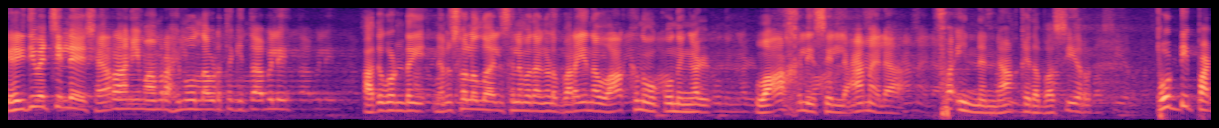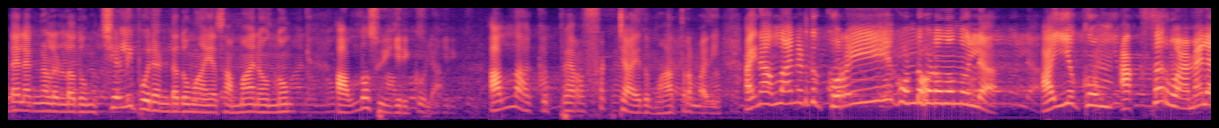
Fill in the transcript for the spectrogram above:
എഴുതി വെച്ചില്ലേ ഷെഹറാനി മാം റഹിമുല്ല അവിടുത്തെ കിതാബിൽ? അതുകൊണ്ട് നബ്സല്ലാ അലൈഹി സ്വലമ തങ്ങൾ പറയുന്ന വാക്ക് നോക്കൂ നിങ്ങൾ. അമല ബസീർ. പൊടിപടലങ്ങളുള്ളതും ചെളി പുരണ്ടതുമായ സമ്മാനമൊന്നും അള്ള സ്വീകരിക്കൂല. അള്ളാഹ്ക്ക് പെർഫെക്റ്റ് ആയത് മാത്രം മതി. അതിന് അള്ളാഹിന്റെ അടുത്ത് കുറേ കൊണ്ടുപോകണമെന്നൊന്നുമില്ല അയ്യക്കും അക്സർ അമല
